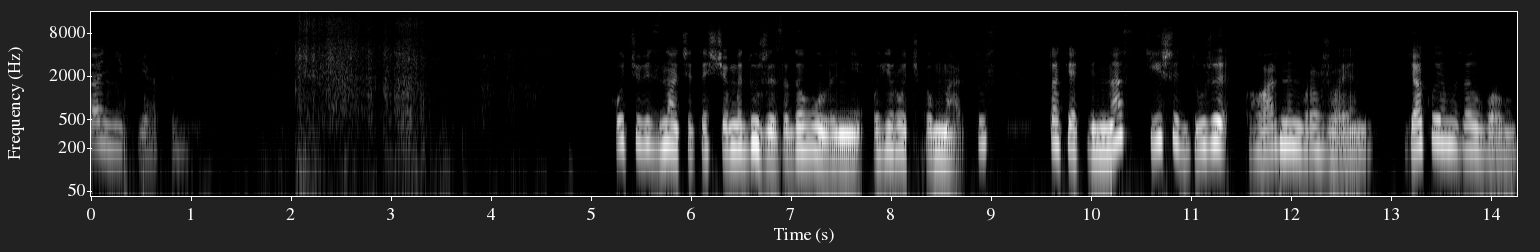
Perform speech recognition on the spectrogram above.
Останній п'ятий. Хочу відзначити, що ми дуже задоволені огірочком Мертус, так як він нас тішить дуже гарним врожаєм. Дякуємо за увагу!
